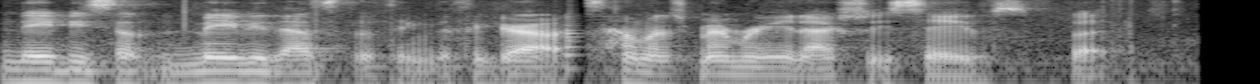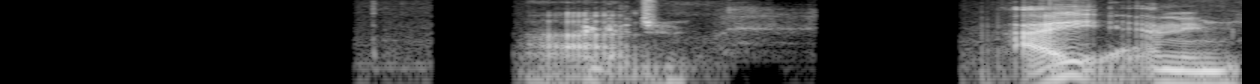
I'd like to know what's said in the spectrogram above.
maybe some maybe that's the thing to figure out is how much memory it actually saves. But um, I got you. I yeah. I mean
